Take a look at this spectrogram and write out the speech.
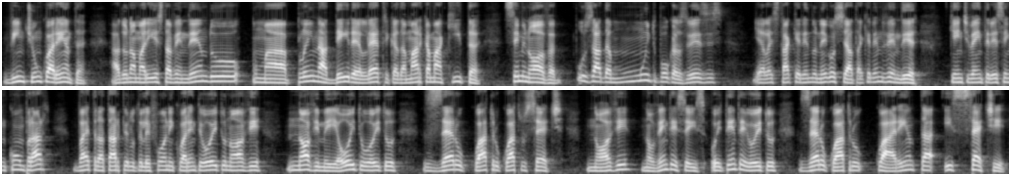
2140. A dona Maria está vendendo uma planadeira elétrica da marca Makita, seminova, usada muito poucas vezes, e ela está querendo negociar, está querendo vender. Quem tiver interesse em comprar, vai tratar pelo telefone 489 9688 0447 996 88 0447.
